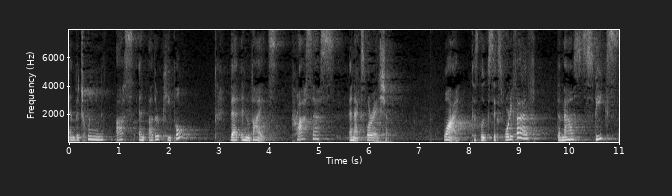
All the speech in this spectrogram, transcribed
and between us and other people that invites process and exploration. Why? Because Luke 6:45, the mouth speaks,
